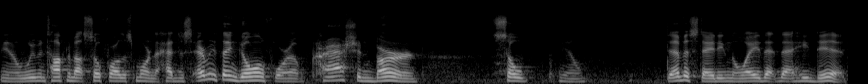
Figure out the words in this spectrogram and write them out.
you know we've been talking about so far this morning that had just everything going for him crash and burn so you know devastating the way that, that he did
